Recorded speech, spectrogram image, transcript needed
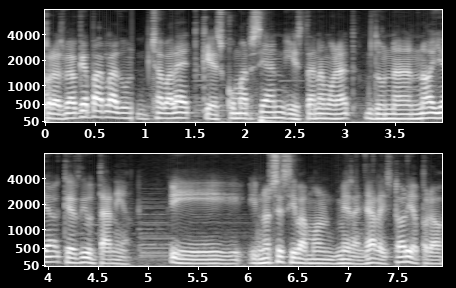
però es veu que parla d'un xavalet que és comerciant i està enamorat d'una noia que es diu Tània i, i no sé si va molt més enllà la història però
